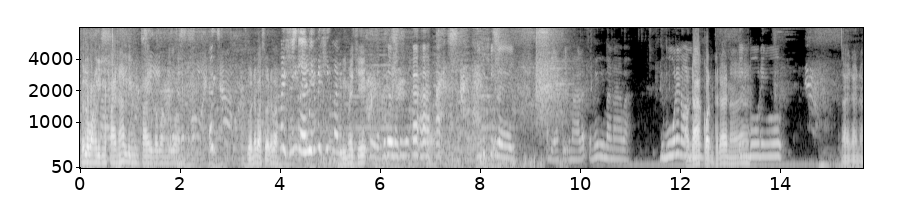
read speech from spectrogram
เฮ้ยระวังลิงมันไปนะลิงมันไประวังระวังโอ้ยสวนได้ปะสวนได้ปะไม่คิดเลยลิงไม่คิดมาลิงไม่ขี้เกิดเลยลิงไม่คิดเลยอะเดี๋ยวปีมาแล้วแต่ไม่มีมานาว่ะยูบูแน่นอนเอาดาร์กก่อนก็ได้นะลิงบูลิงบูไหนไหนไหน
